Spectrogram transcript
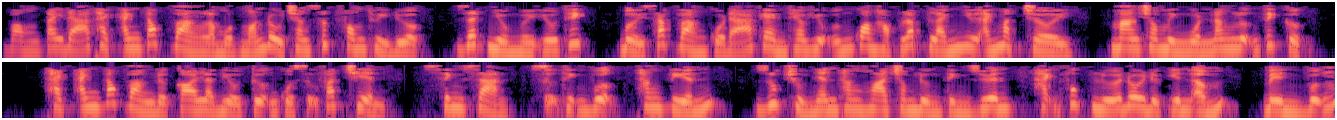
Vòng tay đá thạch anh tóc vàng là một món đồ trang sức phong thủy được, rất nhiều người yêu thích, bởi sắc vàng của đá kèm theo hiệu ứng quang học lấp lánh như ánh mặt trời, mang cho mình nguồn năng lượng tích cực. Thạch anh tóc vàng được coi là biểu tượng của sự phát triển, sinh sản, sự thịnh vượng, thăng tiến, giúp chủ nhân thăng hoa trong đường tình duyên, hạnh phúc lứa đôi được yên ấm, bền vững.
